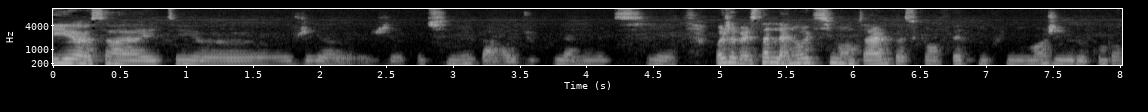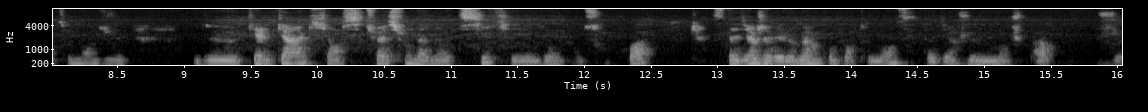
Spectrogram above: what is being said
Et euh, ça a été, euh, j'ai continué par euh, du coup l'anorexie. moi j'appelle ça de l'anorexie mentale parce qu'en fait, ni plus ni moins, j'ai eu le comportement de quelqu'un qui est en situation d'anorexie, qui est donc en sous-poids. C'est-à-dire j'avais le même comportement, c'est-à-dire je ne mange pas, je,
